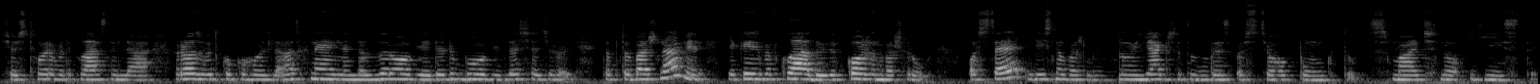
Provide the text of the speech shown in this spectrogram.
щось створювати класне для розвитку когось, для натхнення, для здоров'я, для любові, для ще чогось. Тобто ваш намір, який ви вкладуєте в кожен ваш рух, ось це дійсно важливо. Ну як же тут без ось цього пункту смачно їсти?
